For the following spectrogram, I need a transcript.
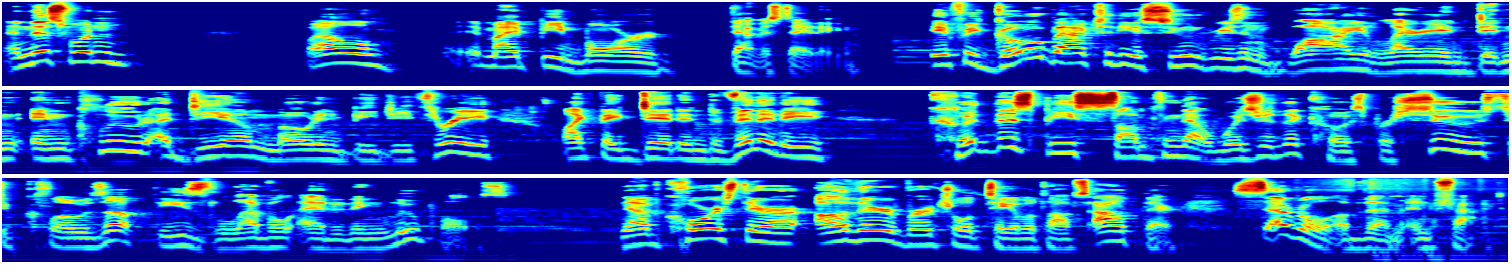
And this one, well, it might be more devastating. If we go back to the assumed reason why Larian didn't include a DM mode in BG3 like they did in Divinity, could this be something that Wizard of the Coast pursues to close up these level editing loopholes? Now, of course, there are other virtual tabletops out there, several of them, in fact.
